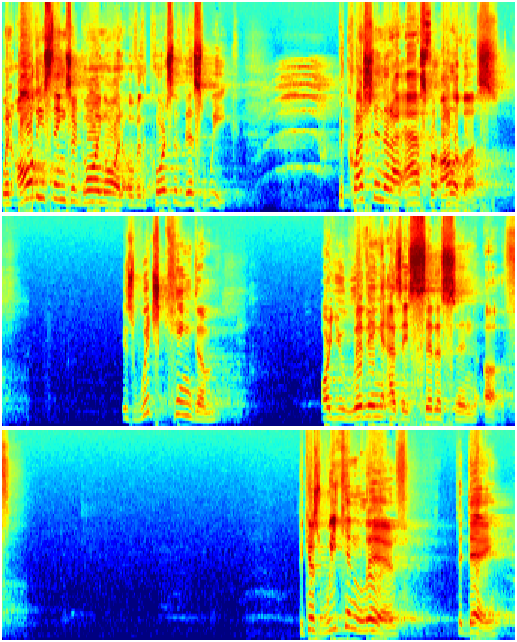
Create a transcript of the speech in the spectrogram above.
When all these things are going on over the course of this week, the question that I ask for all of us is which kingdom are you living as a citizen of? Because we can live today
